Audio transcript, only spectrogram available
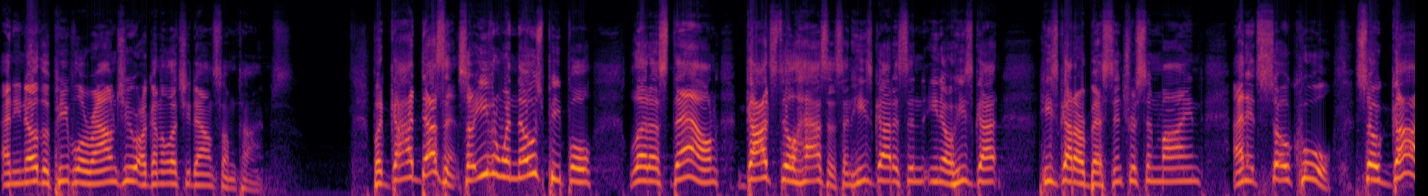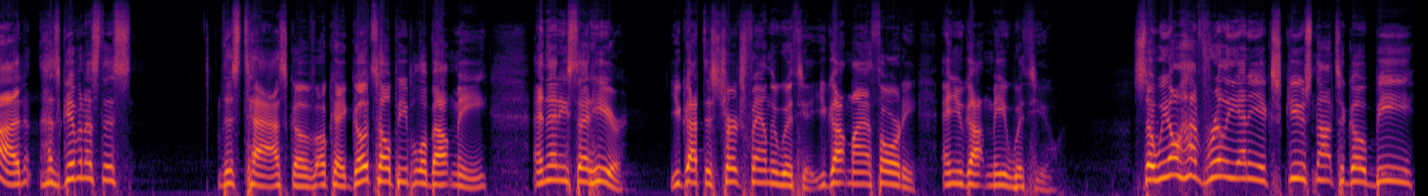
And you know, the people around you are going to let you down sometimes. But God doesn't. So even when those people let us down, God still has us and he's got us in, you know, he's got he's got our best interests in mind and it's so cool. So God has given us this this task of okay, go tell people about me and then he said, Here, you got this church family with you, you got my authority, and you got me with you. So we don't have really any excuse not to go be,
